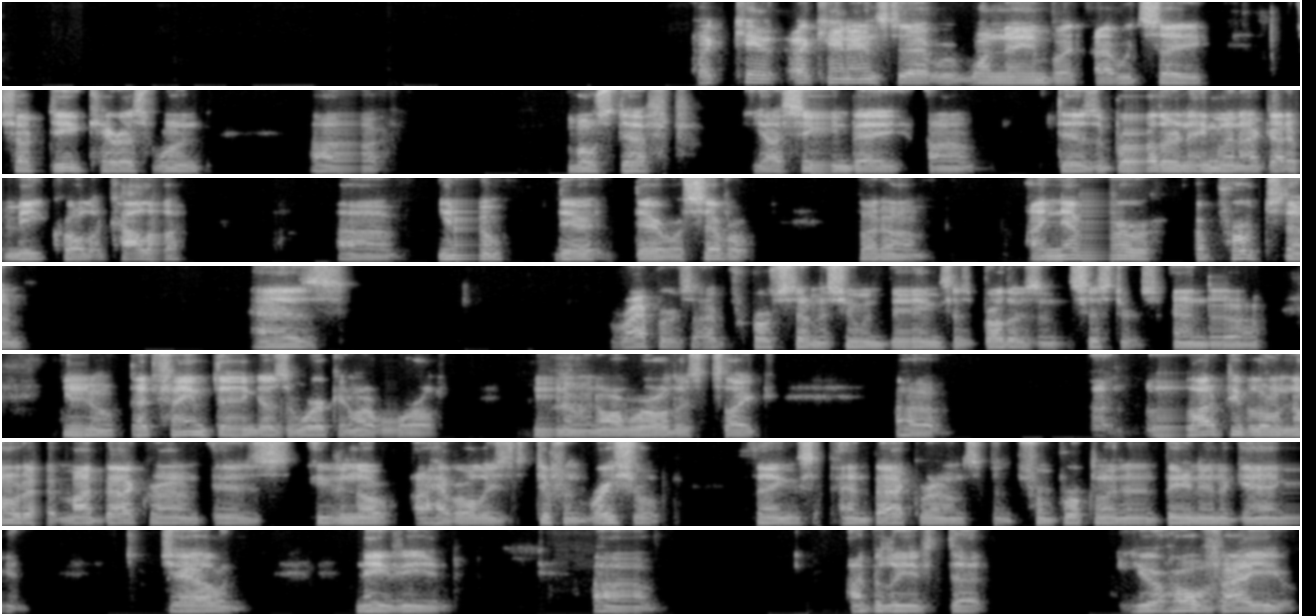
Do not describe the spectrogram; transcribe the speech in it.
I can't I can't answer that with one name, but I would say Chuck D, KRS One, uh, Mos Def, Yasiin Bey. Um, there's a brother in England I got to meet called Akala. Um, you know, there there were several, but um, I never approached them as rappers. I approached them as human beings, as brothers and sisters, and uh, you know that fame thing doesn't work in our world. You know, in our world, it's like uh, a lot of people don't know that my background is, even though I have all these different racial things and backgrounds and from Brooklyn and being in a gang and jail and Navy. And um, I believe that your whole value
